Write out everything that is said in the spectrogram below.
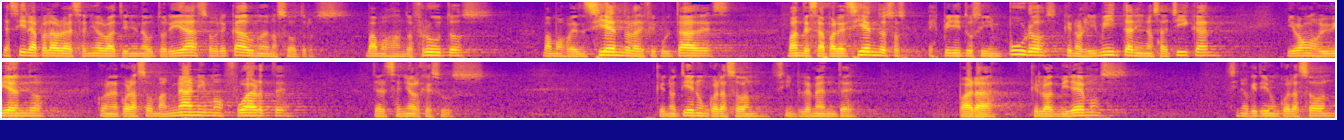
Y así la palabra del Señor va teniendo autoridad sobre cada uno de nosotros. Vamos dando frutos, vamos venciendo las dificultades, van desapareciendo esos espíritus impuros que nos limitan y nos achican y vamos viviendo con el corazón magnánimo, fuerte del Señor Jesús que no tiene un corazón simplemente para que lo admiremos, sino que tiene un corazón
